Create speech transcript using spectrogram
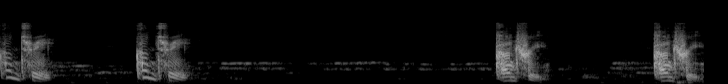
country, country, country, country,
